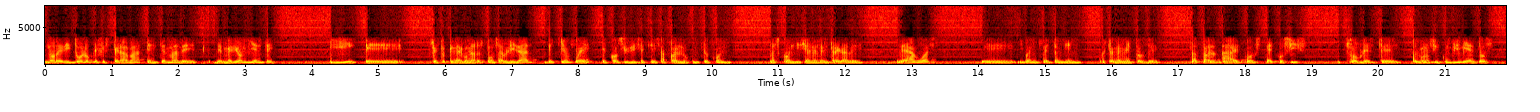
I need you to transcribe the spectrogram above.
no reditó lo que se esperaba en tema de, de medio ambiente y eh, esto tiene alguna responsabilidad de quién fue. El COSI dice que Zapal no cumplió con las condiciones de entrega de, de aguas eh, y bueno, pues hay también cuestionamientos de Zapal a, Ecos, a Ecosis sobre este algunos incumplimientos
